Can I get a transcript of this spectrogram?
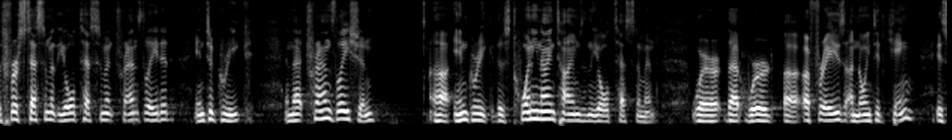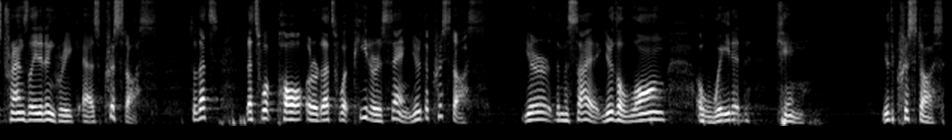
the First Testament, the Old Testament translated into Greek, and that translation uh, in Greek, there's 29 times in the Old Testament where that word, uh, a phrase, anointed king, is translated in Greek as Christos. So that's, that's what Paul, or that's what Peter is saying. You're the Christos. You're the Messiah. You're the long awaited king. You're the Christos.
